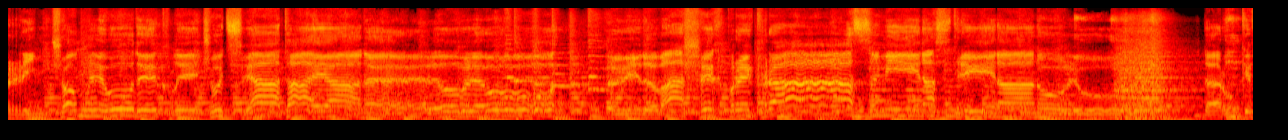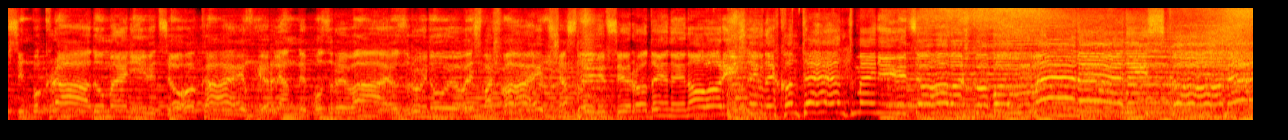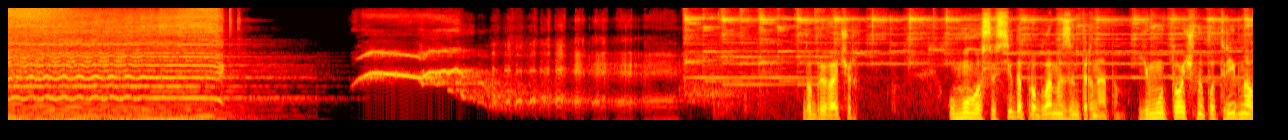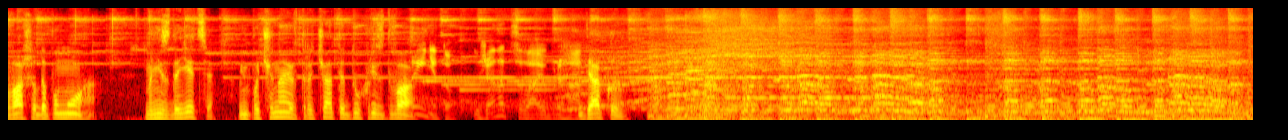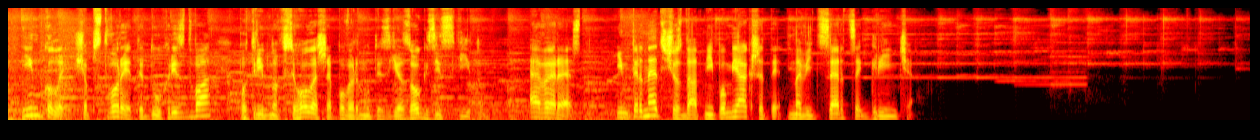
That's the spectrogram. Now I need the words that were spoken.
Грінчом люди кличуть свята, я не люблю. Від ваших прикрас мій настрій на нулю. Дарунки всі покраду, мені від цього кайф Гірлянди позриваю, зруйную весь ваш вайб Щасливі всі родини, новорічний в них контент Мені Добрий вечір. У мого сусіда проблеми з інтернетом. Йому точно потрібна ваша допомога. Мені здається, він починає втрачати дух Різдва. Прийнято. Уже надсилаю бригаду. Дякую. Інколи, щоб створити дух Різдва, потрібно всього лише повернути зв'язок зі світом. Еверест інтернет, що здатний пом'якшити навіть серце Грінча.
